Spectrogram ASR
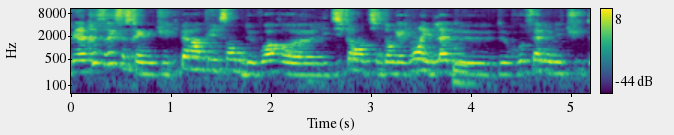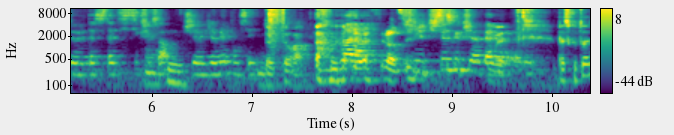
Mais après, c'est vrai que ce serait une étude hyper intéressante de voir euh, les différents types d'engagement et de là Mm. de, de refaire une étude de, de statistique sur ça. Mm. J'y avais jamais pensé. Doctorat. Voilà. Tu, tu sais ce que tu vas faire. Ouais. Parce que toi,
